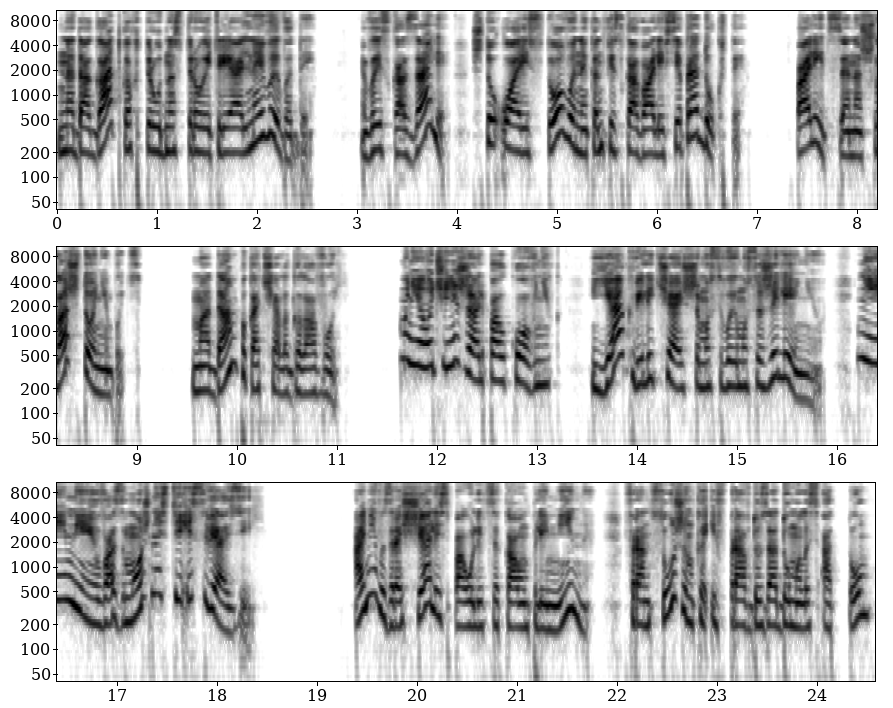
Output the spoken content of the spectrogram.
На догадках трудно строить реальные выводы. Вы сказали, что у арестованной конфисковали все продукты. Полиция нашла что-нибудь? Мадам покачала головой. Мне очень жаль, полковник. Я, к величайшему своему сожалению, не имею возможностей и связей. Они возвращались по улице Каумплемины. Француженка и вправду задумалась о том,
